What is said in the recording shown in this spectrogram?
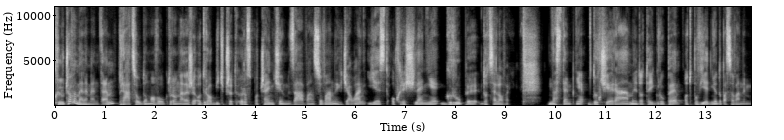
Kluczowym elementem, pracą domową, którą należy odrobić przed rozpoczęciem zaawansowanych działań, jest określenie grupy docelowej. Następnie docieramy do tej grupy odpowiednio dopasowanym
